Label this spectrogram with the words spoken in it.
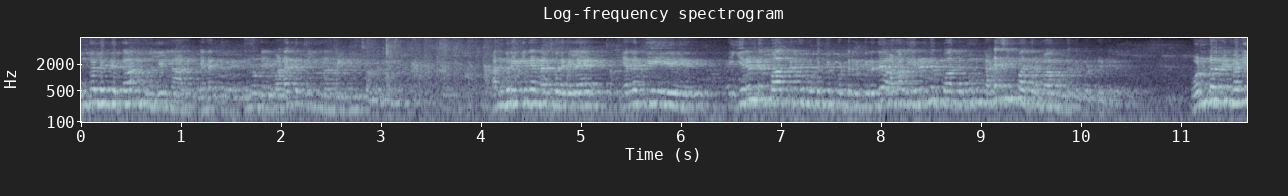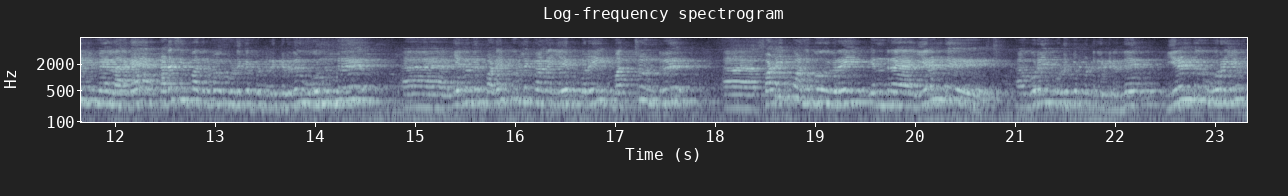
உங்களுக்கு தான் முதலில் நான் எனக்கு என்னுடைய வணக்கத்தையும் நன்றியும் சொல்லுவேன் அன்பிருக்கிற நண்பர்களே எனக்கு இரண்டு பாத்திரம் கொடுக்கப்பட்டிருக்கிறது. ஆனால் இரண்டு பாத்திரமும் கடைசி பாத்திரமாக கொடுக்கப்பட்டிருக்கிறது. ஒன்றரை மணிக்கு மேலாக கடைசி பாத்திரமாக கொடுக்கப்பட்டிருக்கிறது. ஒன்று எனது படைப்புகளுக்கான ஏற்புரை மற்றொன்று படைப்பு அனுபவ உரை என்ற இரண்டு உரை கொடுக்கப்பட்டிருக்கிறது. இரண்டு உரையும்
